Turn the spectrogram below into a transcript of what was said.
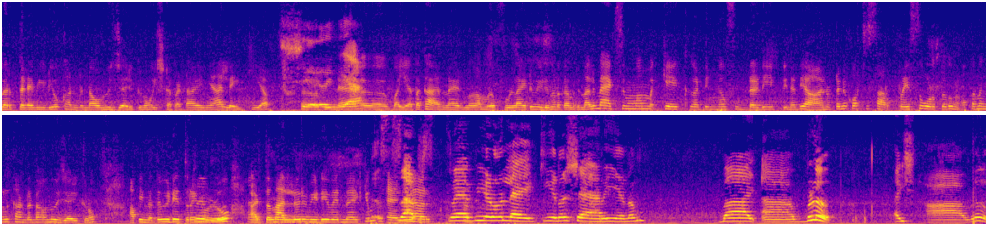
ബർത്ത്ഡേ വീഡിയോ കണ്ടിട്ടുണ്ടാവുമെന്ന് വിചാരിക്കുന്നു. ഇഷ്ടപ്പെട്ട കഴിഞ്ഞാൽ ലൈക്ക് ചെയ്യാം. പിന്നെ വയ്യാത്ത കാരണമായിരുന്നു നമ്മൾ ഫുള്ളായിട്ട് വീഡിയോ നടക്കാൻ പറ്റും എന്നാലും മാക്സിമം കേക്ക് കട്ടിങ് ഫുഡ് അടി പിന്നെ ധ്യാനുട്ടന് കുറച്ച് സർപ്രൈസ് കൊടുത്തതും ഒക്കെ നിങ്ങൾ കണ്ടിട്ടുണ്ടാവുമെന്ന് വിചാരിക്കുന്നു. അപ്പോൾ ഇന്നത്തെ വീഡിയോ ഇത്രയേ ഉള്ളൂ. അടുത്ത നല്ലൊരു വീഡിയോ വരുന്നതായിരിക്കും. എല്ലാവർക്കും ലൈക്ക് ചെയ്യണം ഷെയർ ചെയ്യണം. ബൈ ആവൾ. ഐ ആവൾ.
